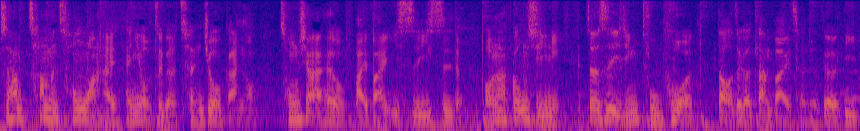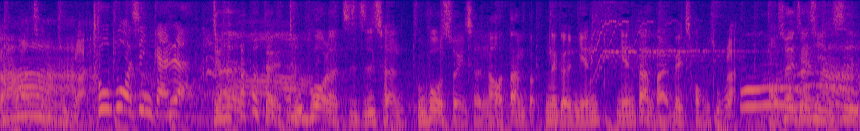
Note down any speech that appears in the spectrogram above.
是他他们冲完还很有这个成就感哦。冲下来还有白白一丝一丝的哦，那恭喜你，这是已经突破到这个蛋白层的这个地方把它冲出来，突破性感染，就是对，突破了脂质层，突破水层，然后蛋白那个黏黏蛋白被冲出来，哦，所以这其实是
